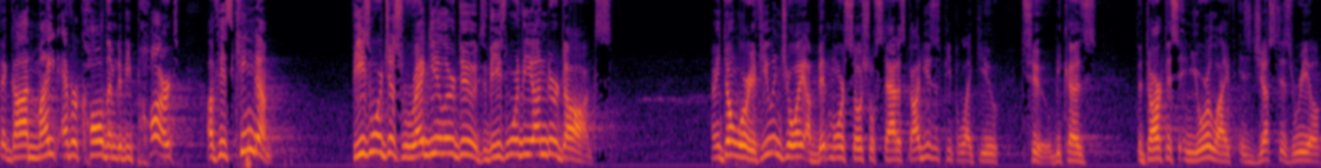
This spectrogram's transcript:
that God might ever call them to be part of his kingdom. These were just regular dudes, these were the underdogs. I mean, don't worry. If you enjoy a bit more social status, God uses people like you too, because the darkness in your life is just as real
